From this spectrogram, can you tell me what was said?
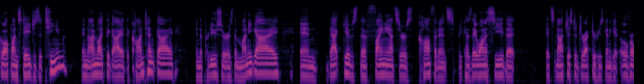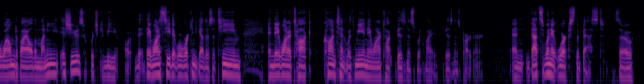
go up on stage as a team, and I'm like the guy at the content guy, and the producer is the money guy, and that gives the financiers confidence because they want to see that it's not just a director who's going to get overwhelmed by all the money issues, which can be. They want to see that we're working together as a team, and they want to talk content with me, and they want to talk business with my business partner and that's when it works the best. So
